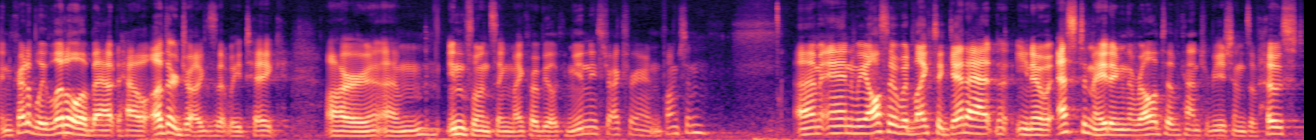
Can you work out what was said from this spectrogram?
incredibly little about how other drugs that we take are um, influencing microbial community structure and function. Um, and we also would like to get at, you know, estimating the relative contributions of host,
